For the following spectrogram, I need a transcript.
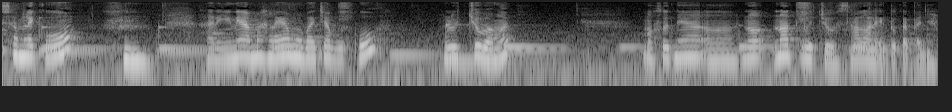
Assalamualaikum. Hari ini Amah Lea mau baca buku lucu banget. Maksudnya uh, not not lucu, salah itu katanya.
